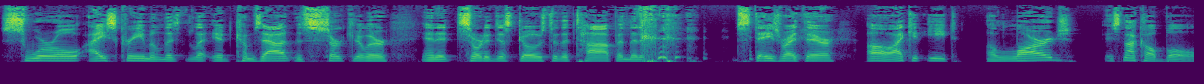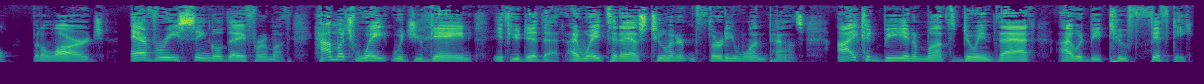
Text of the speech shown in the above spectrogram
swirl ice cream and let, let, it comes out, and it's circular and it sort of just goes to the top and then it stays right there. Oh, I could eat a large, it's not called bowl, but a large every single day for a month. How much weight would you gain if you did that? I weighed today, I was 231 pounds. I could be in a month doing that. I would be 250.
